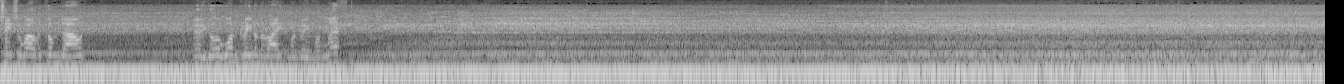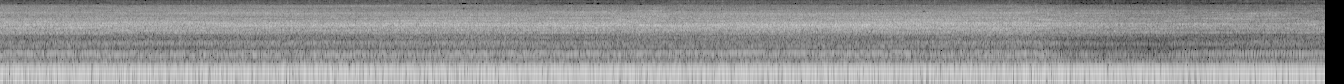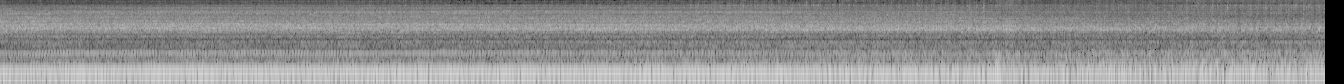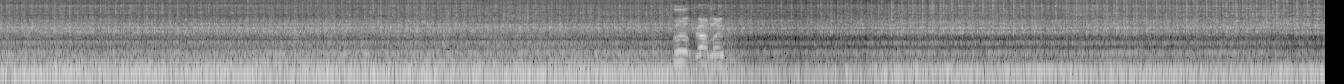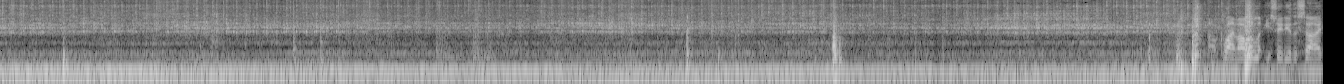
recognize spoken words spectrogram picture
takes a while to come down. There we go, one green on the right, one green, one left. Boop, ground loop. climb out, I'll let you see the other side.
